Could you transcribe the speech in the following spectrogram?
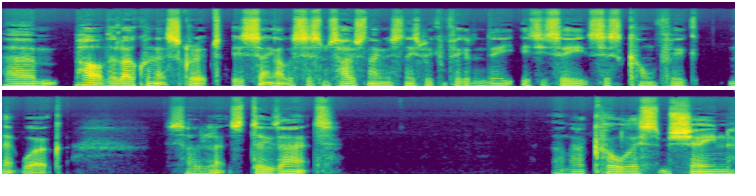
Um, part of the localnet script is setting up the system's hostname. This needs to be configured in the etc sysconfig network. So let's do that. I'm going to call this machine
